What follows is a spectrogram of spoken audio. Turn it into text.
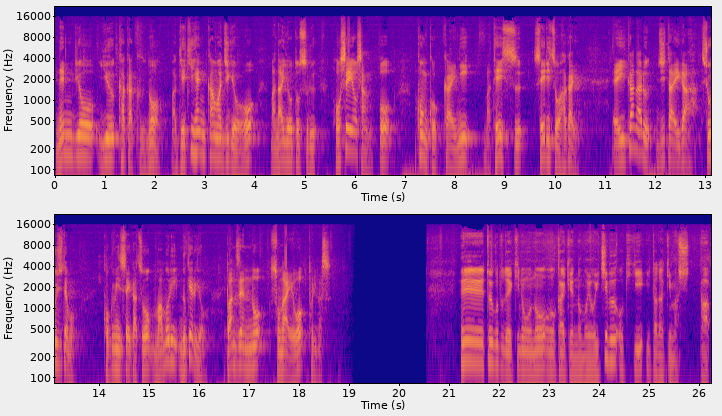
燃料油価格の激変緩和事業を内容とする補正予算を今国会に提出、成立を図り、いかなる事態が生じても、国民生活を守り抜けるよう、万全の備えを取ります。えー、ということで、昨日の会見の模様、一部お聞きいただきました。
